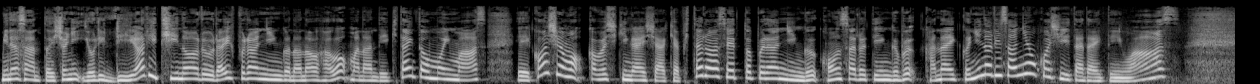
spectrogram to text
皆さんと一緒によりリアリティのあるライフプランニングのノウハウを学んでいきたいと思います。えー、今週も株式会社キャピタルアセットプランニングコンサルティング部、金井国則さんにお越しいただいています。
